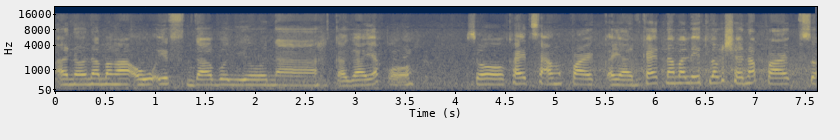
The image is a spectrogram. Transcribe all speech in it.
ano na mga OFW na kagaya ko. So, kahit saang park, ayan, kahit na maliit lang siya na park, so,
